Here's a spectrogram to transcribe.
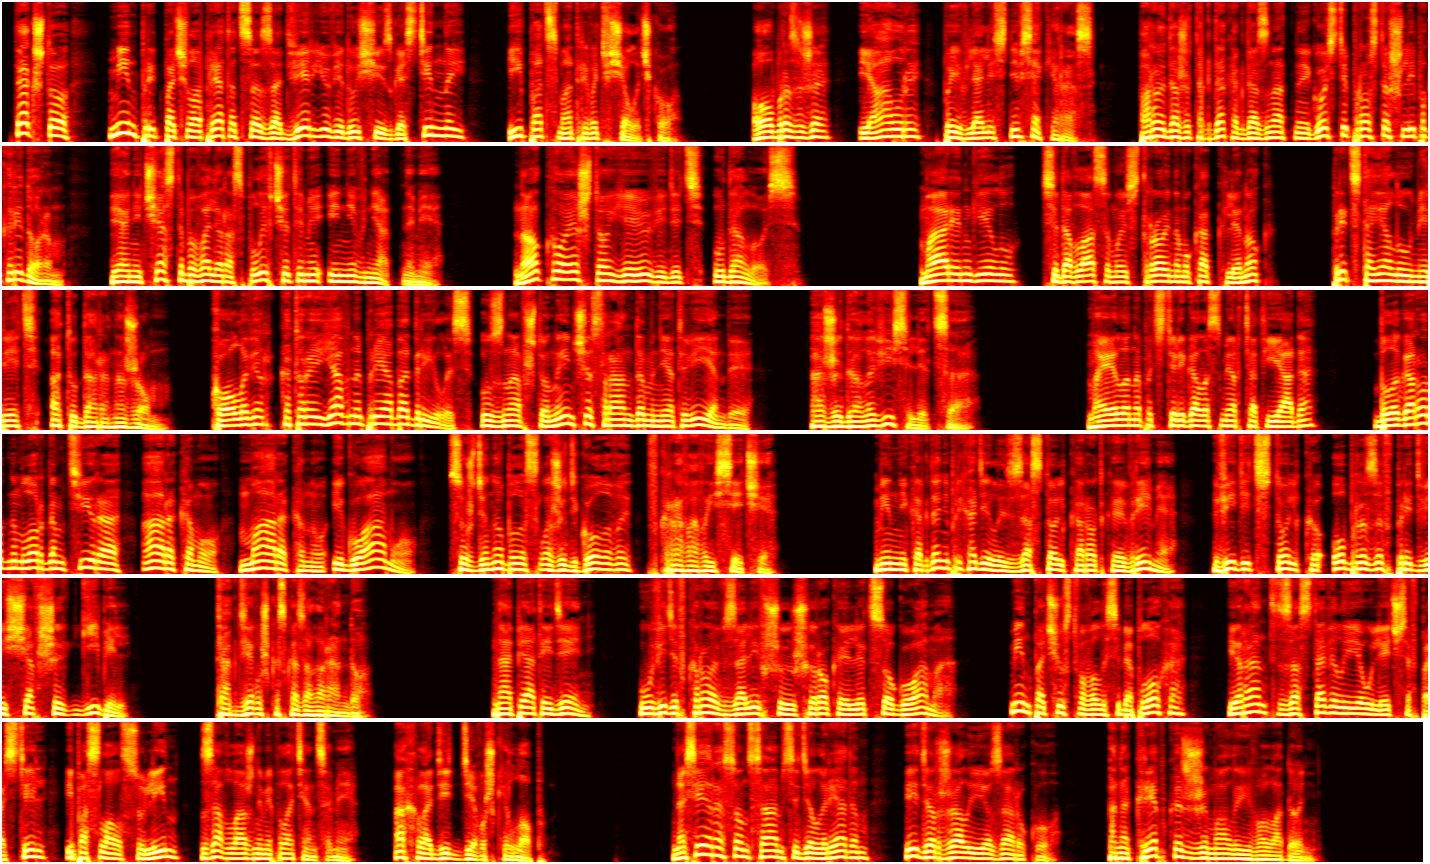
Так что Мин предпочла прятаться за дверью, ведущей из гостиной, и подсматривать в щелочку. Образы же и ауры появлялись не всякий раз. Порой даже тогда, когда знатные гости просто шли по коридорам, и они часто бывали расплывчатыми и невнятными. Но кое-что ей увидеть удалось. Марингилу, седовласому и стройному, как клинок, предстояло умереть от удара ножом. Коловер, которая явно приободрилась, узнав, что нынче с Рандом нет Виенды, ожидала виселица. Мейлона подстерегала смерть от яда, благородным лордам Тира, Аракому, Маракану и Гуаму суждено было сложить головы в кровавой сече. Мин никогда не приходилось за столь короткое время видеть столько образов, предвещавших гибель, так девушка сказала Ранду. На пятый день, увидев кровь, залившую широкое лицо Гуама, Мин почувствовала себя плохо, и Ранд заставил ее улечься в постель и послал Сулин за влажными полотенцами, охладить девушке лоб. На сей раз он сам сидел рядом и держал ее за руку. Она крепко сжимала его ладонь.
